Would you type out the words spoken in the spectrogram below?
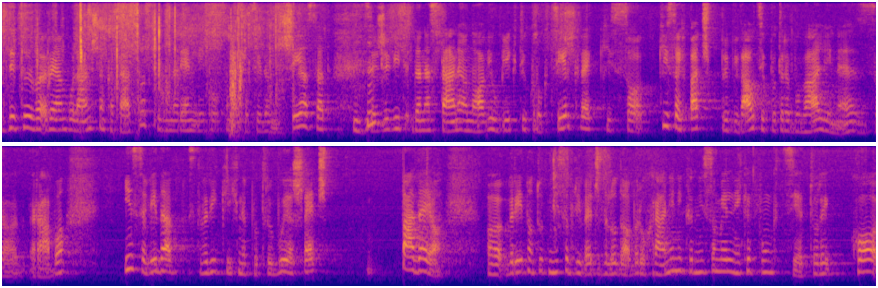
zdaj to je v reambulančnem katastru, ki je bil narejen leta 1867, uh -huh. se že vidi, da nastanejo novi objekti okrog cerkve, ki so, ki so jih pač prebivalci potrebovali ne, za rabo in seveda stvari, ki jih ne potrebuješ več, padajo. Uh, verjetno tudi niso bili več zelo dobro ohranjeni, ker niso imeli neke funkcije. Torej, ko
